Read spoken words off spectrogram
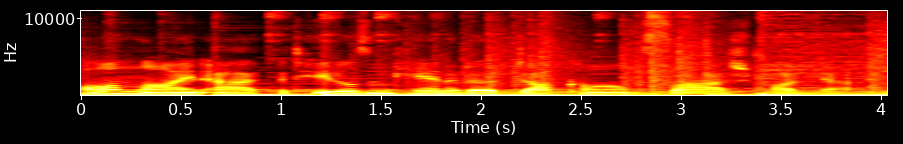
online at potatoesincanada.com slash podcast.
